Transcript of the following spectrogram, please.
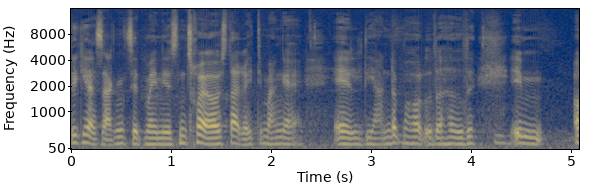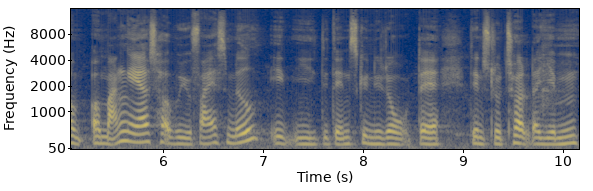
Det kan jeg sagtens sætte mig ind i. Sådan tror jeg også, der er rigtig mange af alle de andre på holdet, der havde det. Mm. Øhm, og, og mange af os hoppede jo faktisk med ind i det danske nytår, da den slog 12 derhjemme,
